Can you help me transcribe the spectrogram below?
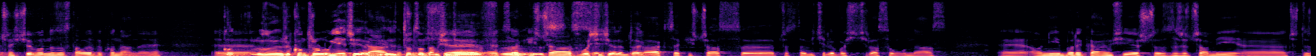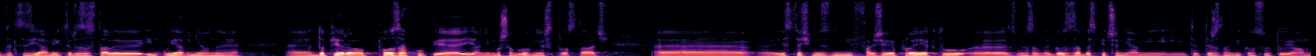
częściowo one zostały wykonane. Kon- rozumiem, że kontrolujecie jak, tak, to, co tam się dzieje e, w, czas, z właścicielem, tak? Tak, co jakiś czas e, przedstawiciele właściciela są u nas. E, Oni borykają się jeszcze z rzeczami, czy też decyzjami, które zostały im ujawnione dopiero po zakupie i oni muszą również sprostać. Jesteśmy z nimi w fazie projektu związanego z zabezpieczeniami i te też z nami konsultują.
